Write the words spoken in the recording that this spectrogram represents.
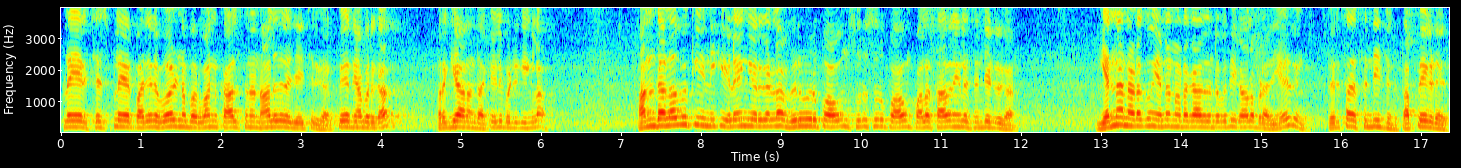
பிளேயர் செஸ் பிளேயர் பார்த்தீங்கன்னா வேர்ல்டு நம்பர் ஒன் கால்ஸ்னா நாலு தடவை ஜெயிச்சிருக்கார். பேர் ஞாபகம் இருக்கா? பிரக்யானந்தா கேள்விப்பட்டிருக்கீங்களா? அந்த அளவுக்கு இன்றைக்கி இளைஞர்கள்லாம் விறுவிறுப்பாகவும் சுறுசுறுப்பாகவும் பல சாதனைகளை செஞ்சுட்டு இருக்காங்க. என்ன நடக்கும் என்ன நடக்காதுன்ற பற்றி கவலைப்படாதீங்க. எழுதுங்க. பெருசாக சிந்திச்சுங்க. தப்பே கிடையாது.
